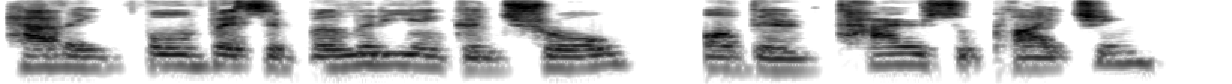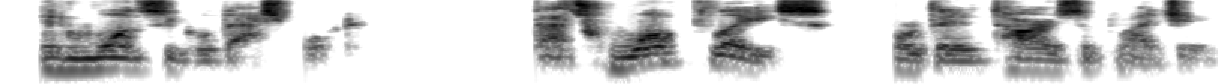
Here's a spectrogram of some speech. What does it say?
having full visibility and control of their entire supply chain in one single dashboard. That's one place for the entire supply chain.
